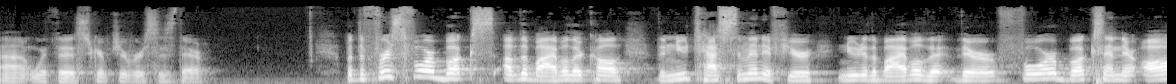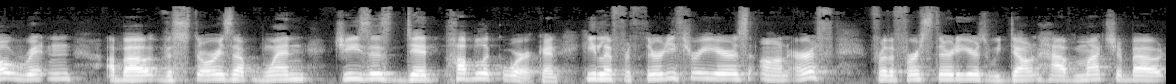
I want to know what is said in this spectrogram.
uh, with the scripture verses there. But the first four books of the Bible, they're called the New Testament. If you're new to the Bible, there are four books, and they're all written about the stories of when Jesus did public work. And he lived for 33 years on earth. For the first 30 years, we don't have much about,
